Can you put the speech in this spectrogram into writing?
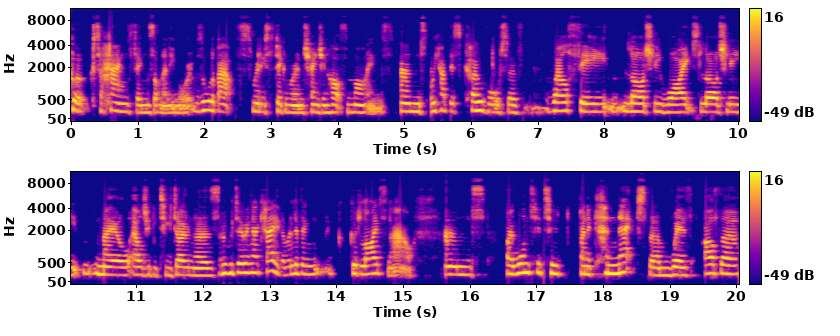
hook to hang things on anymore. It was all about really stigma and changing hearts and minds. And we had this cohort of wealthy, largely white, largely male LGBT donors who were doing okay. They were living good lives now. And I wanted to kind of connect them with other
